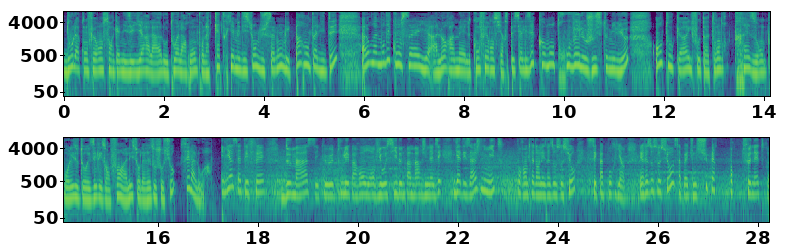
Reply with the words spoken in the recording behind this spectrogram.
D'où la conférence organisée hier à la Halle Auto à la Rouen pour la quatrième édition du Salon des parentalités. Alors on a demandé conseil à Laure Hamel, conférencière spécialisée, comment trouver le juste milieu. En tout cas, il faut attendre 13 ans pour les autorités les enfants à aller sur les réseaux sociaux, c'est la loi. Il y a cet effet de masse et que tous les parents ont envie aussi de ne pas marginaliser. Il y a des âges limites pour rentrer dans les réseaux sociaux, c'est pas pour rien. Les réseaux sociaux, ça peut être une super porte-fenêtre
